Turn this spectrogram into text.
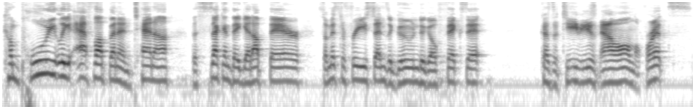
completely F up an antenna the second they get up there. So Mr. Freeze sends a goon to go fix it. Because the TV is now on the fritz.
